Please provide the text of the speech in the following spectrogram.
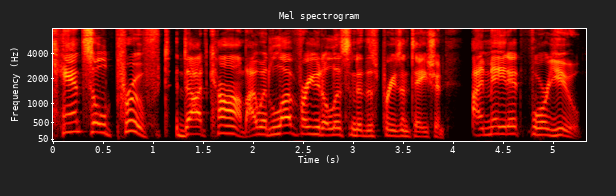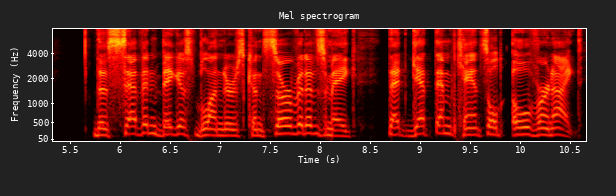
cancelproofed.com. I would love for you to listen to this presentation. I made it for you. The seven biggest blunders conservatives make that get them canceled overnight.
